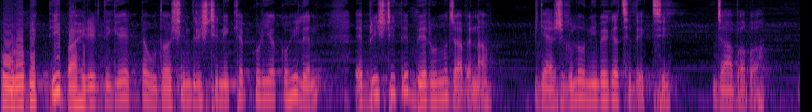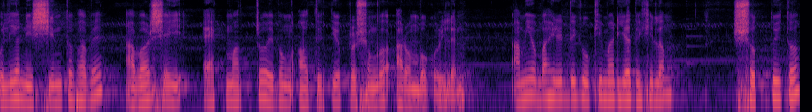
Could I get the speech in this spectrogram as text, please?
পৌর ব্যক্তি বাহিরের দিকে একটা উদাসীন দৃষ্টি নিক্ষেপ করিয়া কহিলেন, এ বৃষ্টিতে বেরোনো যাবে না। গ্যাসগুলো নিভে গেছে দেখছি। যা বাবা। বলিয়া নিশ্চিন্তভাবে আবার সেই একমাত্র এবং অদ্বিতীয় প্রসঙ্গ আরম্ভ করিলেন। আমিও বাহিরের দিকে উকি মারিয়া দেখিলাম। সত্যই তো,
